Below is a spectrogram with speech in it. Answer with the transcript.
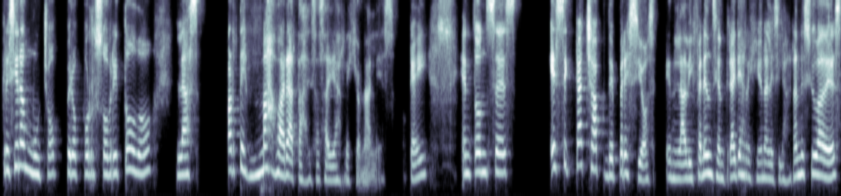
crecieran mucho, pero por sobre todo las partes más baratas de esas áreas regionales. Entonces, ese catch-up de precios en la diferencia entre áreas regionales y las grandes ciudades,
